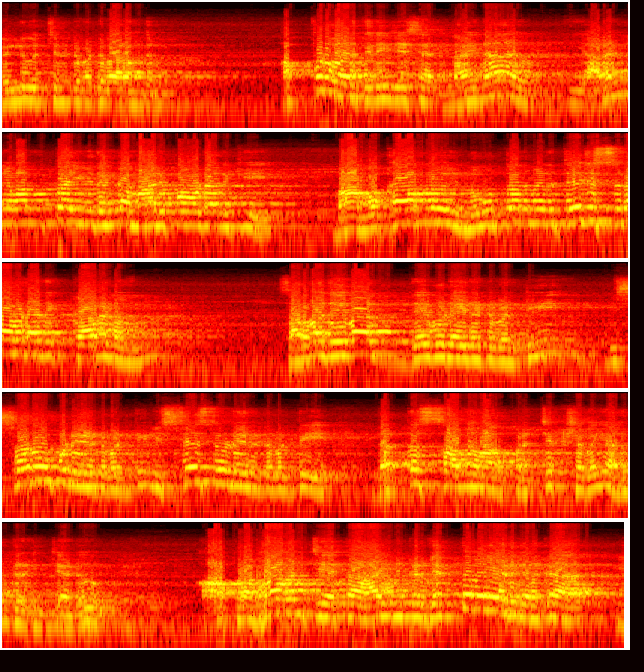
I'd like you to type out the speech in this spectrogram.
వెళ్ళి వచ్చినటువంటి వారందరూ. అప్పుడు వారు తెలియజేశారు నాయన ఈ అరణ్యమంతా ఈ విధంగా మారిపోవడానికి మా ముఖాల్లో ఈ నూతనమైన తేజస్సు రావడానికి కారణం సర్వదేవ దేవుడైనటువంటి విశ్వరూపుడైనటువంటి విశ్వేశ్వరుడైనటువంటి దత్తస్వామి మాకు ప్రత్యక్షమై అనుగ్రహించాడు. ఆ ప్రభావం చేత ఆయన ఇక్కడ వ్యక్తమయ్యాడు గనక ఈ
